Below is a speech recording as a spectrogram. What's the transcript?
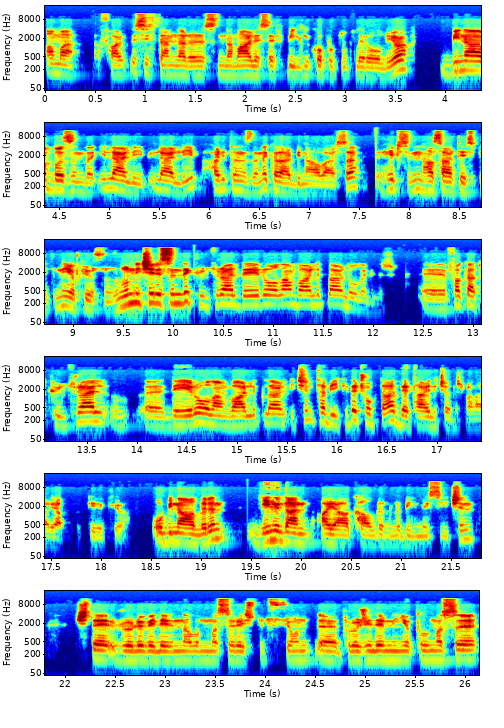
ama farklı sistemler arasında maalesef bilgi kopuklukları oluyor. Bina bazında ilerleyip ilerleyip haritanızda ne kadar bina varsa hepsinin hasar tespitini yapıyorsunuz. Bunun içerisinde kültürel değeri olan varlıklar da olabilir. E, fakat kültürel e, değeri olan varlıklar için tabii ki de çok daha detaylı çalışmalar yapmak gerekiyor. O binaların yeniden ayağa kaldırılabilmesi için işte rölevelerinin alınması, restitüsyon e, projelerinin yapılması,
